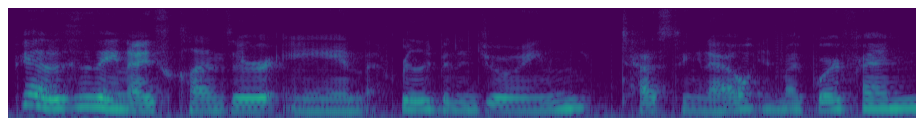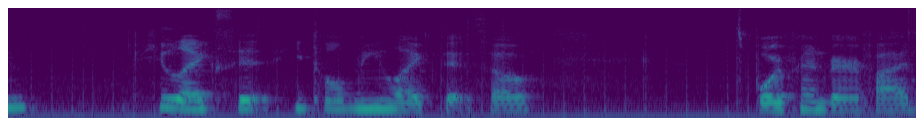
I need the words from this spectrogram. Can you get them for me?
But yeah, this is a nice cleanser and I've really been enjoying testing it out. And my boyfriend, he likes it. He told me he liked it, so it's boyfriend verified.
